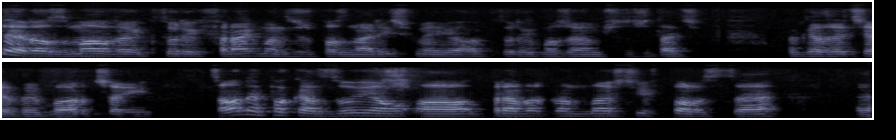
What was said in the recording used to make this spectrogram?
te rozmowy, których fragment już poznaliśmy i o których możemy przeczytać w Gazecie Wyborczej, co one pokazują o praworządności w Polsce, y,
